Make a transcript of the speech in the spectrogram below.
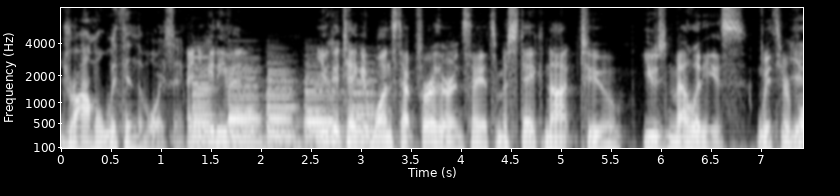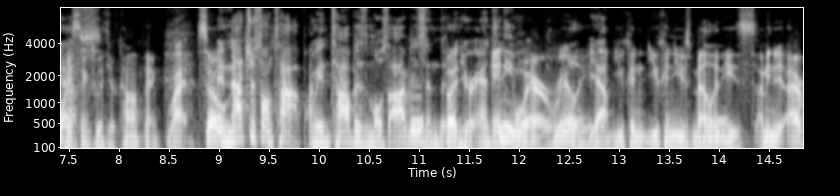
drama within the voicing. And you could even you could take it one step further and say it's a mistake not to use melodies with your Yes. voicings, with your comping. Right. So and not just on top. I mean, top is the most obvious in, the, but in your entry anywhere point. really Yeah. you can you can use melodies i mean uh,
